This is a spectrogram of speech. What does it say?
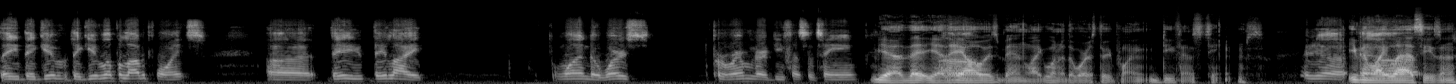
They they give they give up a lot of points. Uh, they they like one of the worst perimeter defensive team. Yeah, they yeah they Um, always been like one of the worst three point defense teams, Yeah, even and, like uh, last season.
